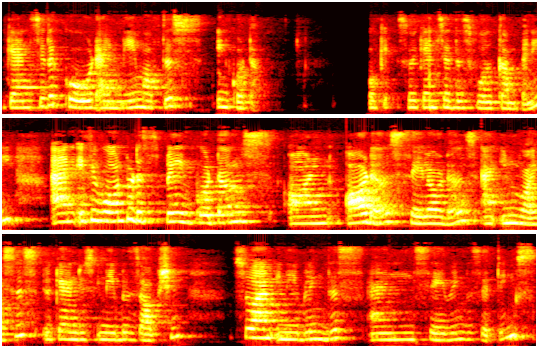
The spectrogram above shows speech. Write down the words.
you can see the code and name of this Incoterm okay so you can set this whole company. And if you want to display Incoterms on orders sale orders and invoices you can just enable this option. So i'm enabling this and saving the settings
